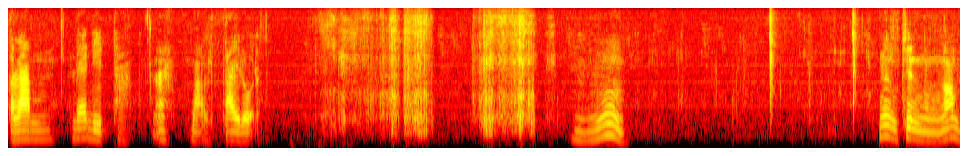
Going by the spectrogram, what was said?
กะหลำและดิดค่ะ อะมาใส่โลดอืมนี่ลูกชิ้นหนึ่งน้ำ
